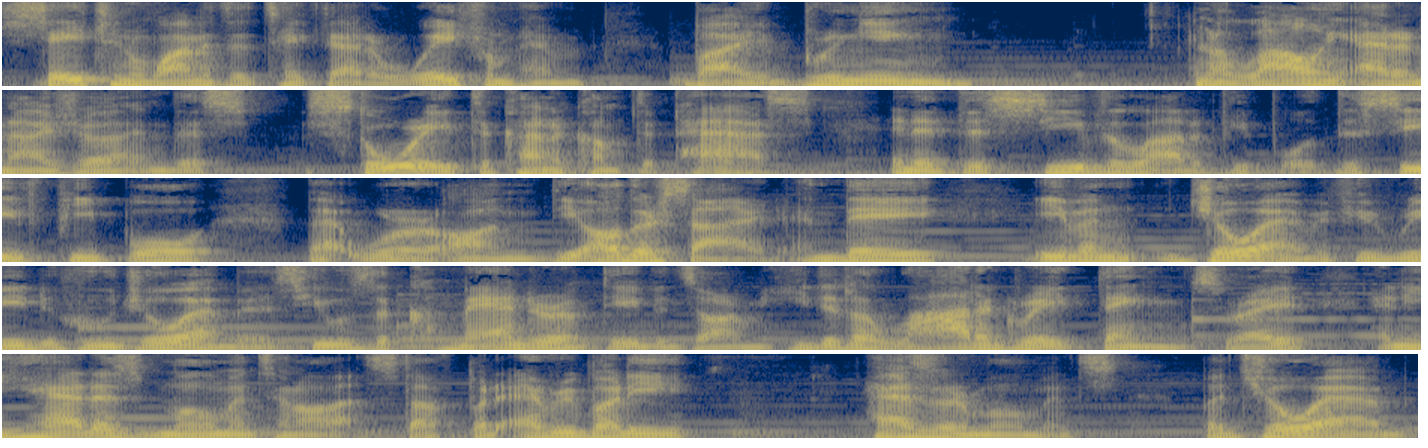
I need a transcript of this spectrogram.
satan wanted to take that away from him by bringing and allowing adonijah and this story to kind of come to pass and it deceived a lot of people. It deceived people that were on the other side and they even joab if you read who joab is he was the commander of david's army. He did a lot of great things right? And he had his moments and all that stuff but everybody has their moments but Joab,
